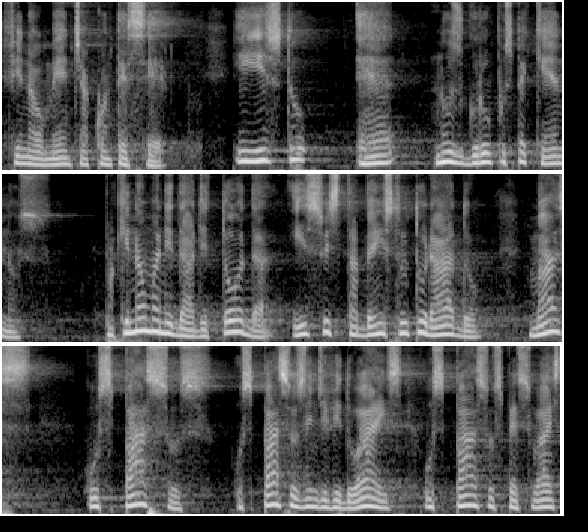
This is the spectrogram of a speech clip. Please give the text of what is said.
finalmente a acontecer. E isto é nos grupos pequenos. Porque na humanidade toda isso está bem estruturado, mas os passos, os passos individuais, os passos pessoais,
